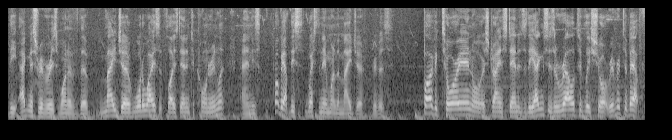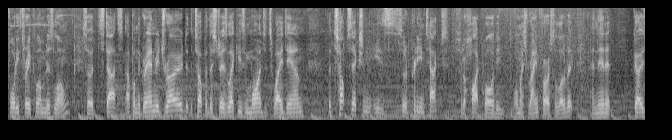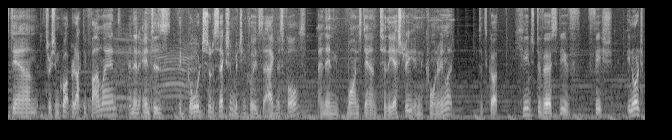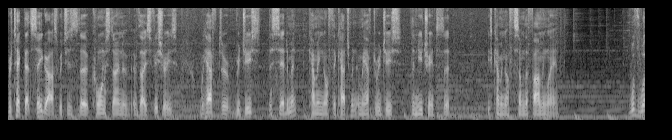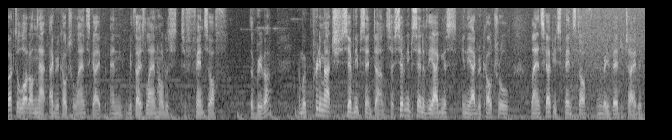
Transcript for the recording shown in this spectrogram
The Agnes River is one of the major waterways that flows down into Corner Inlet and is probably up this western end one of the major rivers. By Victorian or Australian standards, the Agnes is a relatively short river. It's about 43 kilometres long. So it starts up on the Grand Ridge Road at the top of the Strzelecki's and winds its way down. The top section is sort of pretty intact, sort of high quality, almost rainforest, a lot of it. And then it goes down through some quite productive farmland and then it enters the gorge sort of section, which includes the Agnes Falls, and then winds down to the estuary in the Corner Inlet. It's got huge diversity of fish. In order to protect that seagrass, which is the cornerstone of, of those fisheries, we have to reduce the sediment coming off the catchment and we have to reduce the nutrients that is coming off some of the farming land. We've worked a lot on that agricultural landscape and with those landholders to fence off the river and we're pretty much 70% done. So 70% of the Agnes in the agricultural landscape is fenced off and revegetated.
